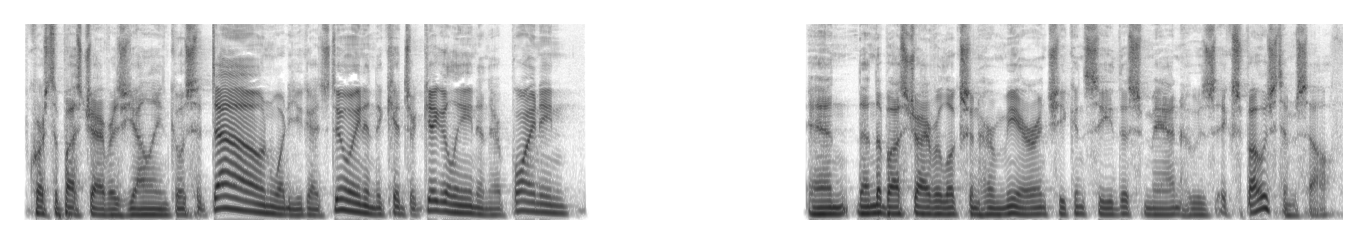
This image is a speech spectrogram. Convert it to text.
Of course, the bus driver is yelling, Go sit down. What are you guys doing? And the kids are giggling and they're pointing. And then the bus driver looks in her mirror and she can see this man who's exposed himself.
